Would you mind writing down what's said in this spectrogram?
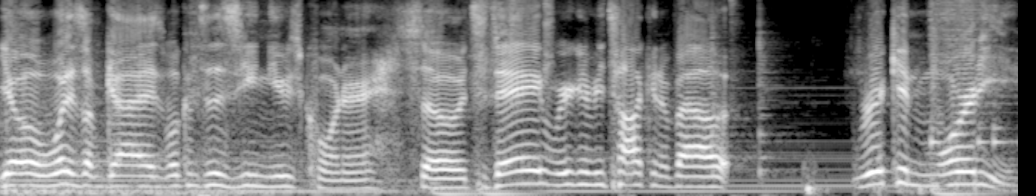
Yo, what is up, guys? Welcome to the Z News Corner. So today we're gonna be talking about Rick and Morty.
